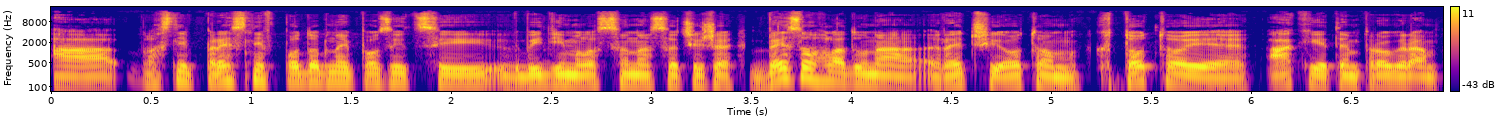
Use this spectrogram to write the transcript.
A vlastne presne v podobnej pozícii vidím LSNS, čiže bez ohľadu na reči o tom, kto to je, aký je ten program,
